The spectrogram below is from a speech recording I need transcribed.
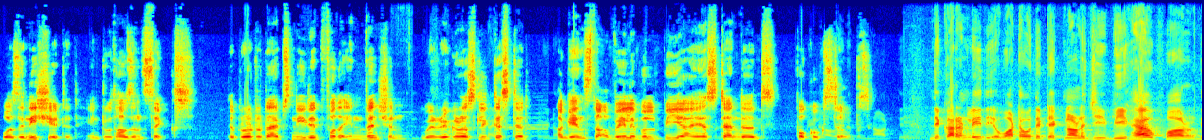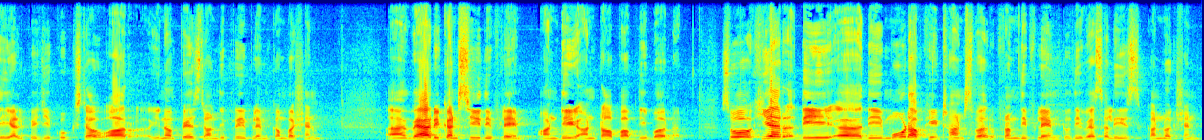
was initiated in 2006. The prototypes needed for the invention were rigorously tested against the available BIS standards for cook stoves. The currently the, whatever the technology we have for the LPG cook stove are you know based on the free flame combustion uh, where you can see the flame on the on top of the burner. So, here the uh, the mode of heat transfer from the flame to the vessel is convection.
